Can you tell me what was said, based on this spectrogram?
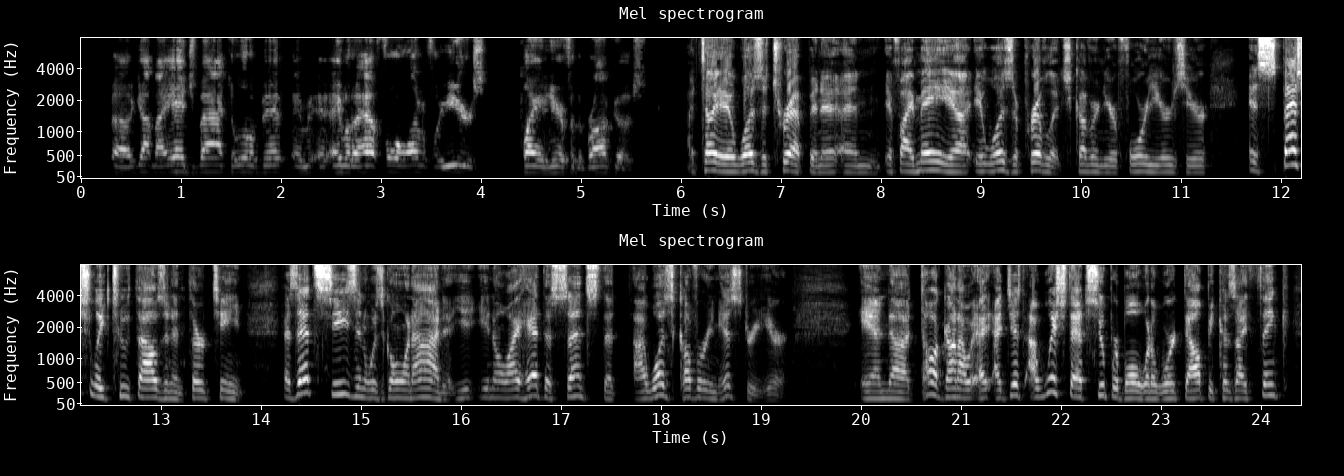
got my edge back a little bit, and, and able to have four wonderful years playing here for the Broncos. I tell you, it was a trip, and and if I may, uh, it was a privilege covering your four years here especially 2013. As that season was going on, you, you, know, I had the sense that I was covering history here. And uh, doggone, I, I just I wish that Super Bowl would have worked out because I think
